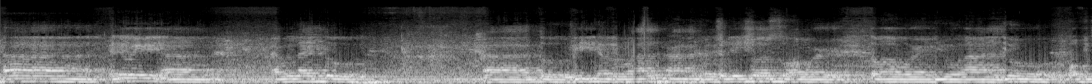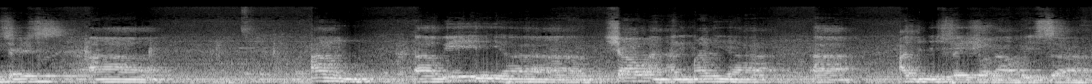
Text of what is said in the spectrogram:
uh, anyway, uh, I would like to uh, to greet everyone. Uh, congratulations to our to our new uh, new officers. Uh, ang uh, we uh, Shao and Alimani uh, administration now is uh,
